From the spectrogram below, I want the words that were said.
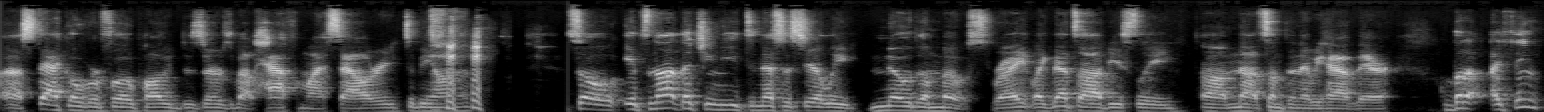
uh, Stack Overflow probably deserves about half of my salary, to be honest. so it's not that you need to necessarily know the most, right? Like that's obviously um, not something that we have there. But I think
